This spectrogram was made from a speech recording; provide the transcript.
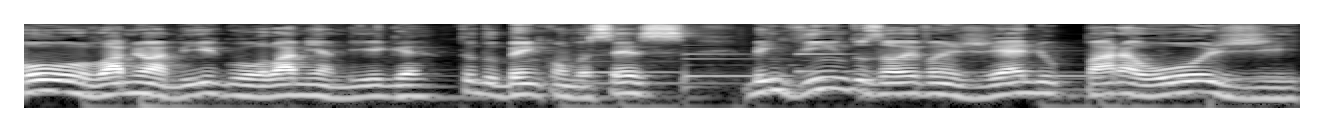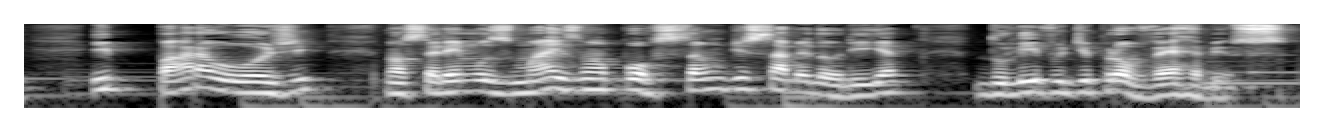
Olá, meu amigo, olá, minha amiga, tudo bem com vocês? Bem-vindos ao Evangelho para hoje. E para hoje, nós teremos mais uma porção de sabedoria do livro de Provérbios.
